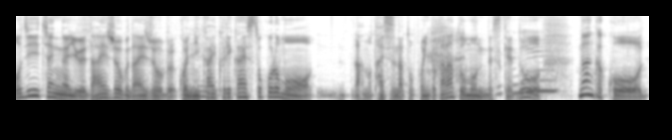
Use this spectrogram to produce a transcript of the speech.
おじいちゃんが言う「大丈夫大丈夫」これ2回繰り返すところも、あの大切なポイントかなと思うんですけど、ね。なんかこう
